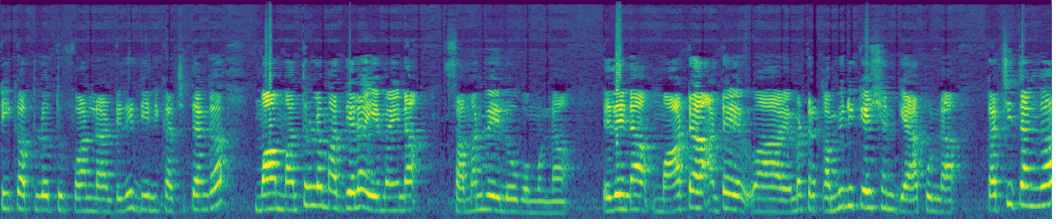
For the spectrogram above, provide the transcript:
టీ కప్లో తుఫాన్ లాంటిది. దీన్ని ఖచ్చితంగా మా మంత్రుల మధ్యలో ఏమైనా సమన్వయ లోపం ఉన్నా ఏదైనా మాట అంటే ఏమంటారు కమ్యూనికేషన్ గ్యాప్ ఉన్నా ఖచ్చితంగా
